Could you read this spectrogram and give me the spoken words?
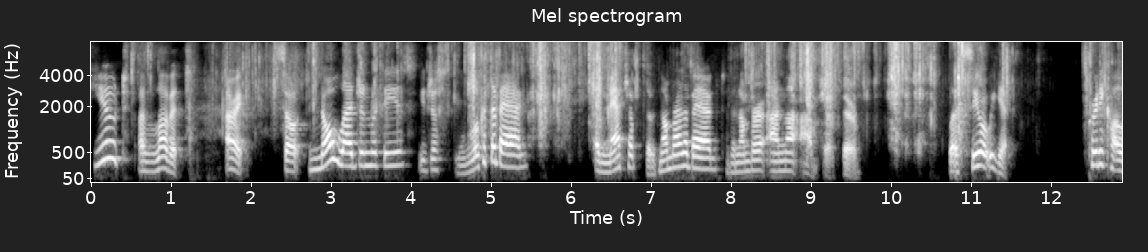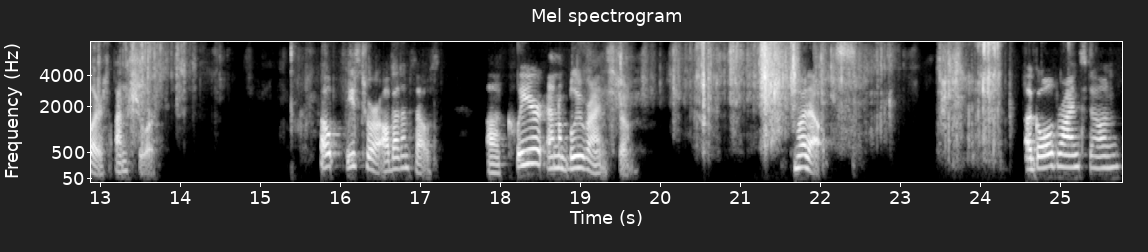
cute. I love it. All right. So no legend with these. You just look at the bags and match up the number on the bag to the number on the object there. Let's see what we get. Pretty colors, I'm sure. Oh, these two are all by themselves. A clear and a blue rhinestone. What else? A gold rhinestone.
